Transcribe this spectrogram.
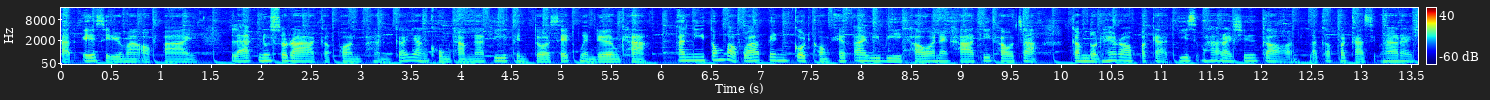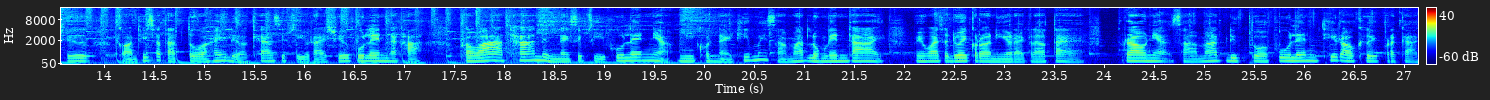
ตัดเอสิริมาออกไป และนุสรากับพรพันธ์ก็ยังคงทำหน้าที่เป็นตัวเซตเหมือนเดิมค่ะ อันนี้ต้องบอกว่าเป็นกฎของ FIVB เขาอะนะคะ ที่เขาจะกำหนดให้เราประกาศ 25 รายชื่อก่อน แล้วก็ประกาศ 15 รายชื่อ ก่อนที่จะตัดตัวให้เหลือแค่ 14 รายชื่อผู้เล่นนะคะ เพราะว่าถ้า 1 ใน 14 ผู้เล่นเนี่ย มีคนไหนที่ไม่สามารถลงเล่นได้ ไม่ว่าจะด้วยกรณีอะไรก็แล้วแต่เราเนี่ยสามารถดึงตัวผู้เล่นที่เราเคยประกาศ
